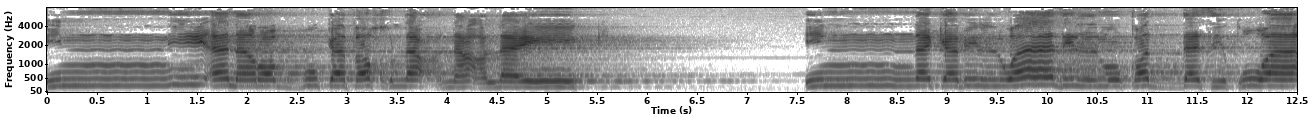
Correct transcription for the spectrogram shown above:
إني أنا ربك فاخلع نعليك إنك بالواد المقدس طوى.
